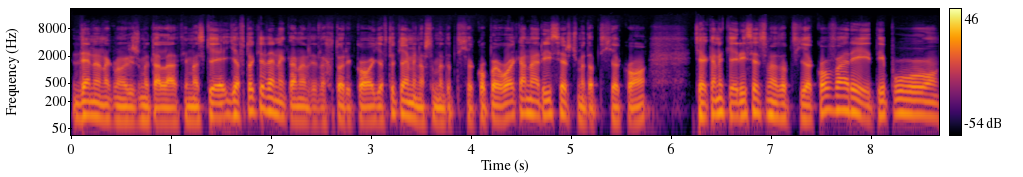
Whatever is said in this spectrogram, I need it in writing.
δεν αναγνωρίζουμε τα λάθη μας. Και γι' αυτό και δεν έκανα διδακτορικό, γι' αυτό και έμεινα στο μεταπτυχιακό. Που εγώ έκανα research μεταπτυχιακό και έκανα και research μεταπτυχιακό βαρύ, τύπου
